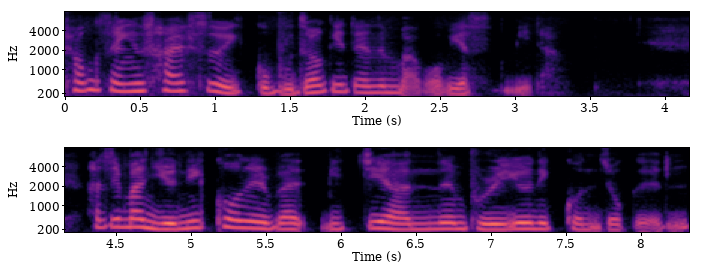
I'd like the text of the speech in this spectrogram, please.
평생 살 수 있고 무적이 되는 마법이었습니다. 하지만 유니콘을 마- 믿지 않는 불유니콘족은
